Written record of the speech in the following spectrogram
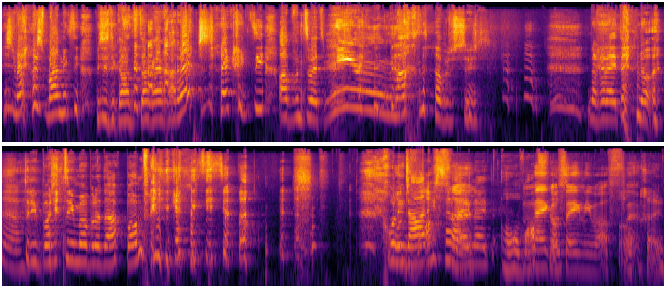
Es war mega spannend. gewesen. Wir waren den ganzen Tag gewesen. Ab und zu hat es gemacht, aber sonst... Nachher hat er noch drei, dreimal pro Tag Pommes gegessen. Kulinarisches Waffeln. Highlight. Oh, Waffeln. Mega feine Waffeln. Okay.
